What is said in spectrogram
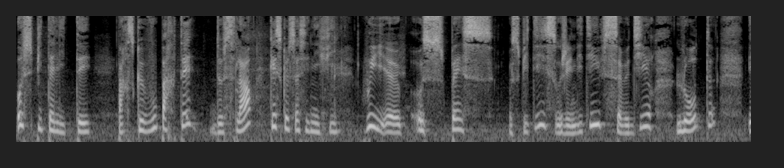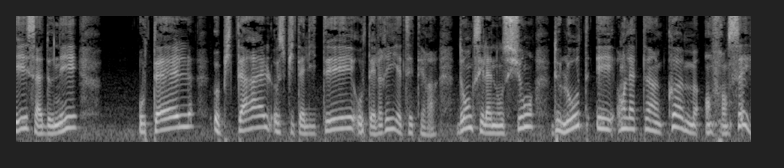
hospitalité, parce que vous partez de cela. Qu'est-ce que ça signifie? Oui, hospes, hospitis au génitif, ça veut dire l'hôte, et ça a donné hôtel, hôpital, hospitalité, hôtellerie, etc. Donc c'est la notion de l'hôte et en latin comme en français,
